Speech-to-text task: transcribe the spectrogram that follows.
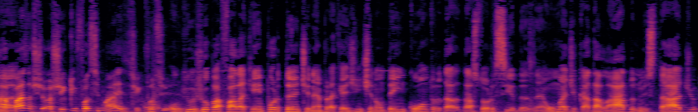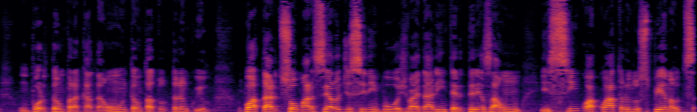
Rapaz, achei, achei que fosse mais. Achei que fosse. O que o Juba fala aqui é importante, né? Para que a gente não tenha encontro da- das torcidas, né? Uma de cada lado no estádio, um portão para cada um, então tá tudo tranquilo. Boa tarde, sou Marcelo de Sinimbu. Hoje vai dar Inter 3 a 1 e 5 a 4 nos pênaltis.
